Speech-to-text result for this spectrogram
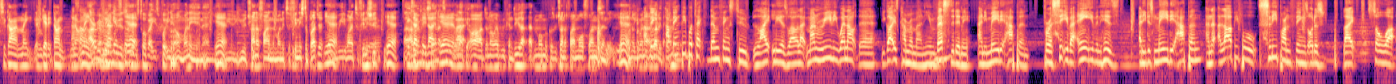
to go and make and get it done. You That's know what I mean? I remember Everything when you was, yeah. was talking about you was putting your own money in and you, Yeah. you, you were trying to find the money to finish the project. Yeah. You really wanted to finish Yeah. it. Yeah, Like, I remember exactly. you Like saying that to yeah, me, like, like, oh, I don't know if we can do that at the moment because we're trying to find more funds and yeah. you know you went out I and got think it done. I think people take them things too lightly as well. Like man really went out there. He got his cameraman. He invested in it and he made it happen for a city that ain't even his. And he just made it happen. And a lot of people sleep on things or just like so what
